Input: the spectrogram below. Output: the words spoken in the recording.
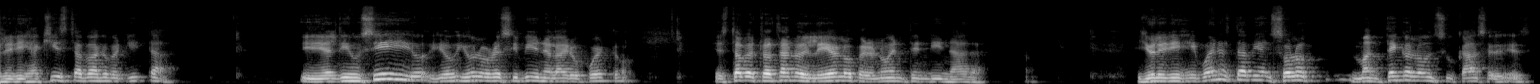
le dije, aquí está Bhagavad. Y él dijo, sí, yo, yo lo recibí en el aeropuerto. Estaba tratando de leerlo, pero no entendí nada. Y yo le dije, bueno, está bien, solo manténgalo en su casa, es,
